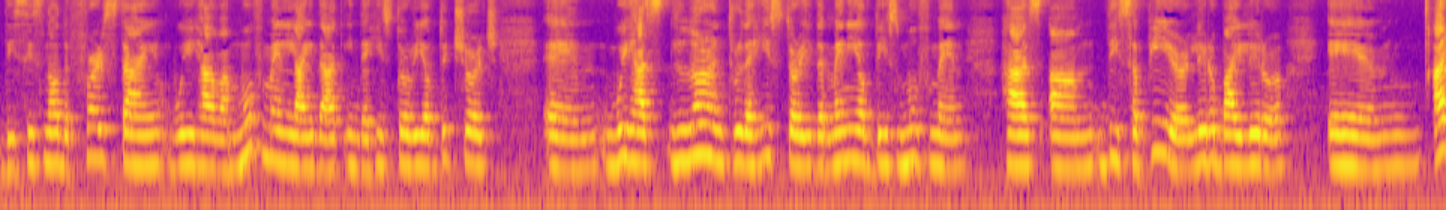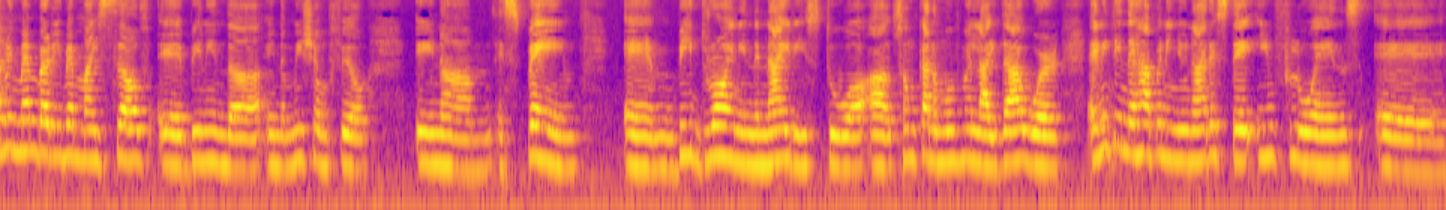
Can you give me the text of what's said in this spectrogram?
This is not the first time we have a movement like that in the history of the church. And we have learned through the history that many of these movements has um, disappeared little by little. Um, I remember even myself uh, being in the in the mission field in um, Spain and be drawn in the 90s to uh, uh, some kind of movement like that where anything that happened in the united states influence uh,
